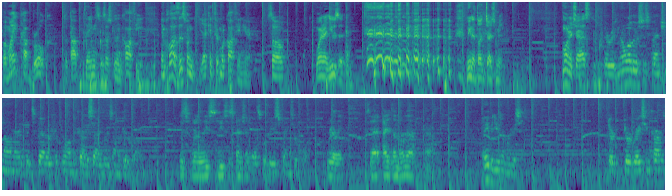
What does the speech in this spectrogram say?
but my cup broke. The top thing, so I started spilling coffee. And plus, this one, I can fit more coffee in here. So, why not use it? Lena, don't judge me. Morning, Chaz. There is no other suspension on earth that's better for throwing the car sideways on a dirt road. This for the leaf, leaf suspension. That's what these springs are for. Really? See, I, I didn't know that. Yeah. They even use them racing. Dirt, dirt racing cars,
